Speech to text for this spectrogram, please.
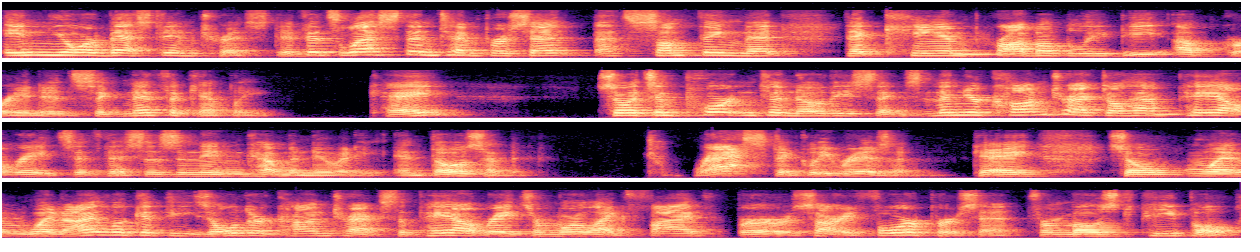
in your best interest. If it's less than 10%, that's something that that can probably be upgraded significantly. Okay? So it's important to know these things. And then your contract will have payout rates if this is an income annuity, and those have drastically risen. Okay. So when, when I look at these older contracts, the payout rates are more like five or sorry, 4% for most people.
